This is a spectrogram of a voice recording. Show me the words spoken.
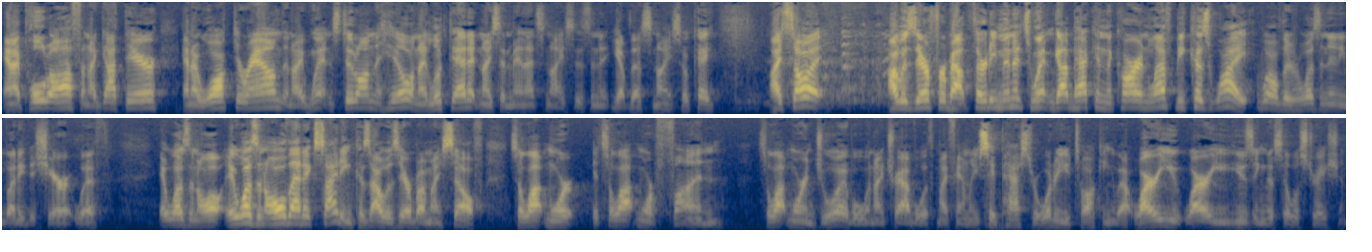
And I pulled off and I got there and I walked around and I went and stood on the hill and I looked at it and I said, man, that's nice, isn't it? Yep, that's nice. Okay. I saw it. I was there for about 30 minutes, went and got back in the car and left because why? Well, there wasn't anybody to share it with it wasn't all it wasn't all that exciting because I was there by myself. It's a lot more it's a lot more fun. It's a lot more enjoyable when I travel with my family. You say, "Pastor, what are you talking about? Why are you why are you using this illustration?"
